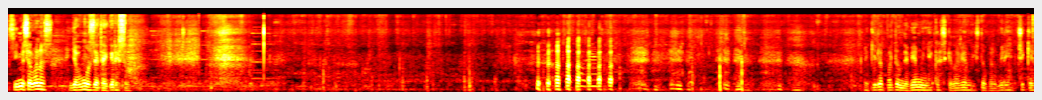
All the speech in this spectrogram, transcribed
Sí, mis hermanos, ya vamos de regreso. Aquí es la parte donde había muñecas que no habían visto, pero miren, chequen.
